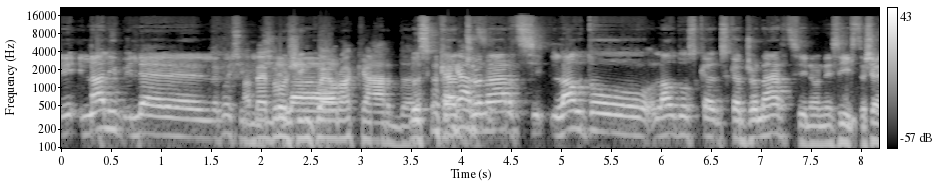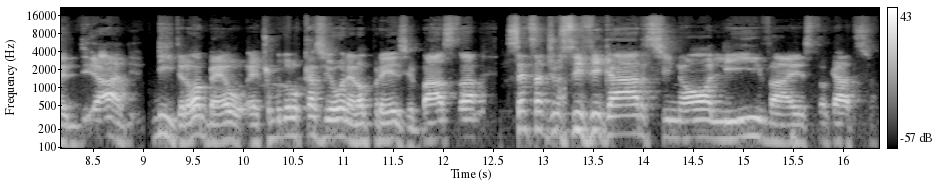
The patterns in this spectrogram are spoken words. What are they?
il- la, li- le- le- come si Vabbè, dice? bro, La- 5 euro a card. Lo scagionarsi, l'auto, l'auto sca- scagionarsi non esiste. Cioè, di- ah, di- ditelo, vabbè, oh, eh, ho avuto l'occasione, l'ho preso e basta. Senza giustificarsi, no, l'IVA e sto cazzo.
